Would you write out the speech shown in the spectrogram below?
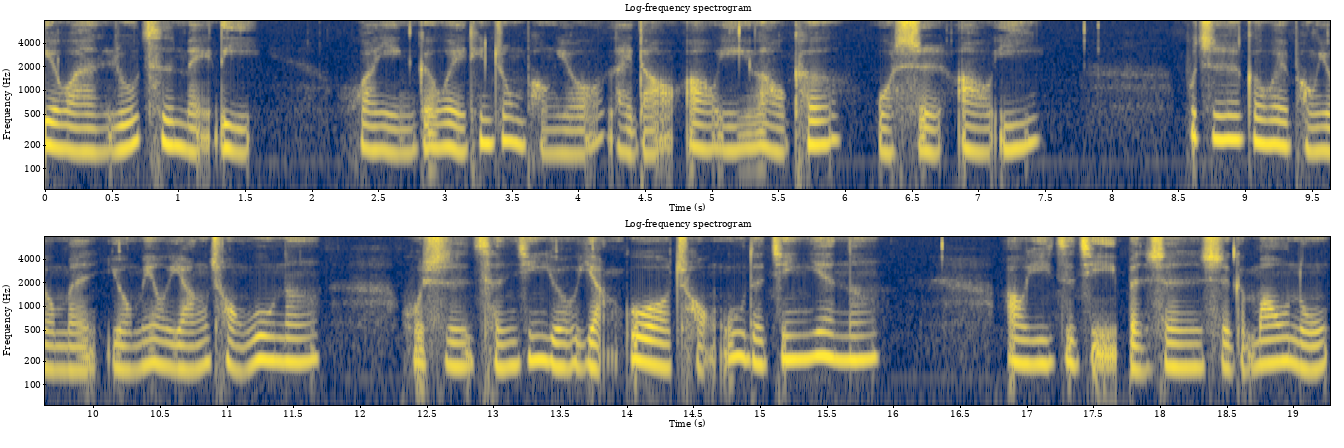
夜晚如此美丽，欢迎各位听众朋友来到奥一唠嗑，我是奥一。不知各位朋友们有没有养宠物呢？或是曾经有养过宠物的经验呢？奥一自己本身是个猫奴，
